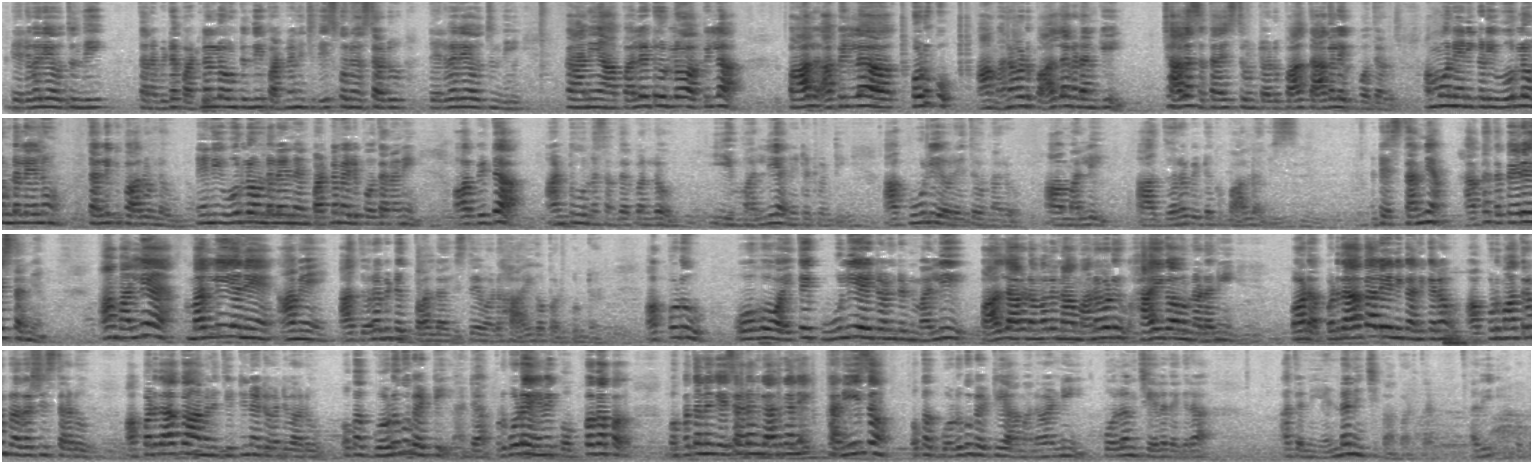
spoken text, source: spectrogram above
డెలివరీ అవుతుంది. తన బిడ్డ పట్టణంలో ఉంటుంది పట్టణం నుంచి తీసుకొని వస్తాడు డెలివరీ అవుతుంది. కానీ ఆ పల్లెటూరులో ఆ పిల్ల పాలు ఆ పిల్ల కొడుకు ఆ మనవడు పాలు తాగడానికి చాలా సతాయిస్తూ ఉంటాడు పాలు తాగలేకపోతాడు. అమ్మో నేను ఇక్కడ ఈ ఊర్లో ఉండలేను తల్లికి పాలు ఉండవు. నేను ఈ ఊర్లో ఉండలేను నేను పట్నం వెళ్ళిపోతానని ఆ బిడ్డ అంటూ ఉన్న సందర్భంలో ఈ మల్లి అనేటటువంటి ఆ కూలి ఎవరైతే ఉన్నారో ఆ మల్లి ఆ దొర బిడ్డకు పాలు తాగిస్తుంది అంటే స్తన్యం ఆ కథ పేరే స్తన్యం. ఆ మళ్ళీ మళ్ళీ అనే ఆమె ఆ దొరబిడ్డకు పాలు తాగిస్తే వాడు హాయిగా పడుకుంటాడు. అప్పుడు ఓహో అయితే కూలి అయ్యేటువంటి మళ్ళీ పాలు తాగడం వల్ల నా మనవడు హాయిగా ఉన్నాడని వాడు అప్పటిదాకా లేని కనికరం అప్పుడు మాత్రం ప్రదర్శిస్తాడు. అప్పటిదాకా ఆమెను తిట్టినటువంటి వాడు ఒక గొడుగు పెట్టి అంటే అప్పుడు కూడా ఏమి గొప్పగా గొప్పతనం చేశాడని కాదు కానీ కనీసం ఒక గొడుగు పెట్టి ఆ మనవాడిని పొలం చేల దగ్గర అతన్ని ఎండ నుంచి కాపాడతాడు. అది ఇంకొక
